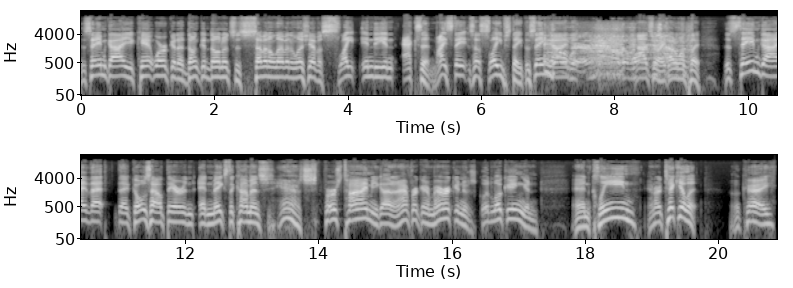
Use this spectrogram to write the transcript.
The same guy, you can't work at a Dunkin' Donuts or 7 Eleven unless you have a slight Indian accent. My state is a slave state. The same guy. That, that's right. I don't want to play. The same guy that, that goes out there and, and makes the comments, yeah, it's first time you got an African American who's good looking and, and clean and articulate. Okay.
